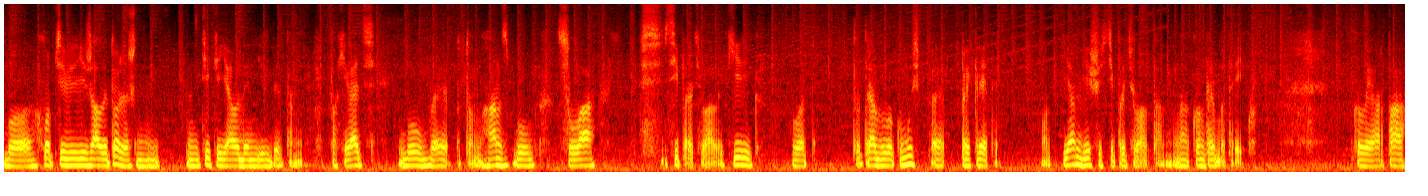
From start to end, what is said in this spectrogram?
Бо хлопці виїжджали теж не, не тільки я один їздив, там фахівець був, потім Ганс був, Сула, всі працювали, Кірік. От. То треба було комусь прикрити. От я в більшості працював там на контрбатарейку. Коли арта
